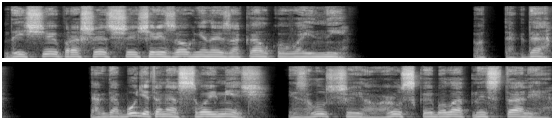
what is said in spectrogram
да еще и прошедшие через огненную закалку войны. Вот тогда, когда будет у нас свой меч из лучшей русской булатной стали,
